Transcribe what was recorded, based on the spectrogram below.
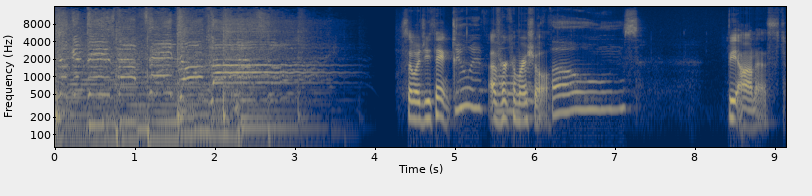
Look at these maps, they don't lie. So what'd you think Do it of her for commercial? the Phones. Be honest.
